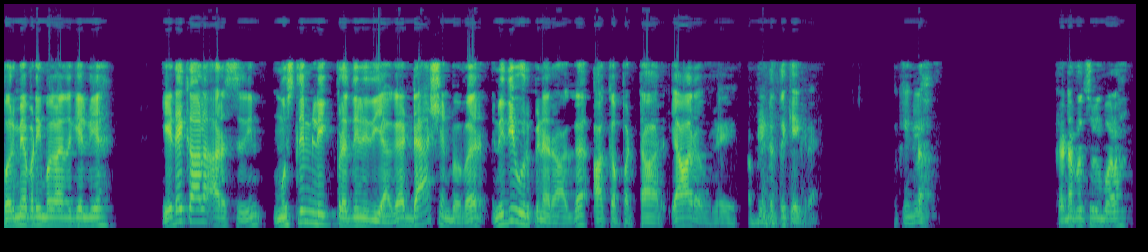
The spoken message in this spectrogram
பொறுமையா படிக்கும் அந்த கேள்வியை. இடைக்கால அரசின் முஸ்லிம் லீக் பிரதிநிதியாக டேஷ் என்பவர் நிதி உறுப்பினராக ஆக்கப்பட்டார். யார் அவரு? அப்படின்றத கேட்குறேன் ஓகேங்களா? கரெக்டா பார்த்து சொல்லுங்க போகலாம்.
